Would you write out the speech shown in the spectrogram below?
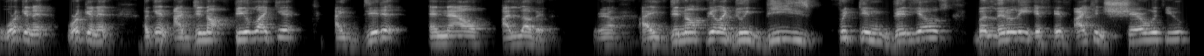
Working it working it. Again i did not feel like it. I did it and now i love it you know i did not feel like doing these freaking videos but literally if, if i can share with you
